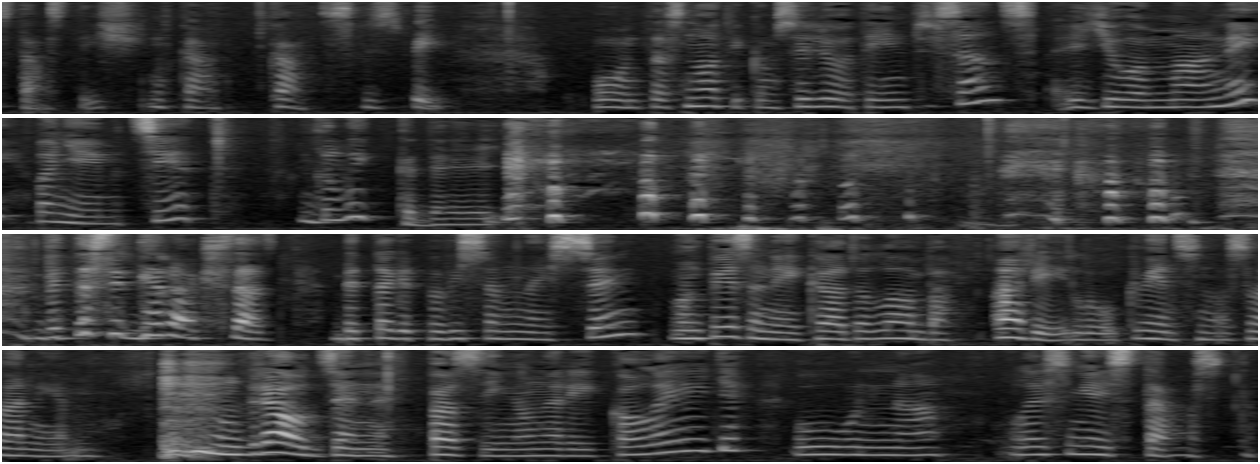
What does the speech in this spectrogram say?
stāstīšu, nu, kā, kā tas viss bija. Un tas notikums ir ļoti interesants, jo mani paņēma ciet glika dēļ. Bet tas ir garāks stāsts. Bet tagad pavisam nesen man piezvanīja kāda laba, arī lūk, viens no zvaniem. Draudzene paziņa un arī kolēģe, un uh, lai es viņai stāstu.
